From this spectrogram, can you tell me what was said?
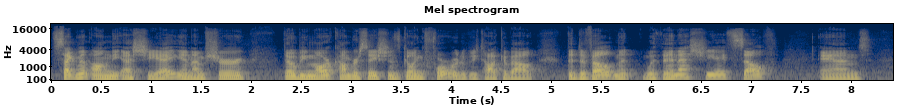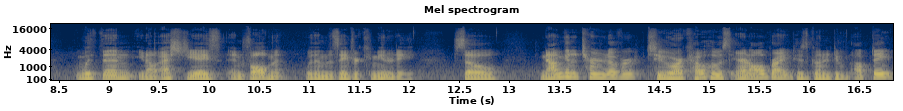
segment on the SGA, and I'm sure there will be more conversations going forward as we talk about the development within SGA itself and within you know SGA's involvement within the Xavier community. So now I'm going to turn it over to our co-host Erin Albright, who's going to do an update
